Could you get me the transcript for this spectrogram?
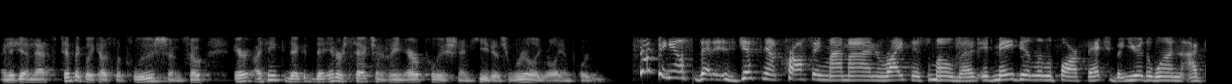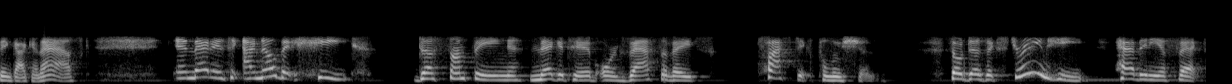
And again, that's typically because of pollution. So air, I think the, the intersection between air pollution and heat is really, really important. Something else that is just now crossing my mind right this moment, it may be a little far fetched, but you're the one I think I can ask. And that is, I know that heat does something negative or exacerbates plastic pollution. So, does extreme heat have any effect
